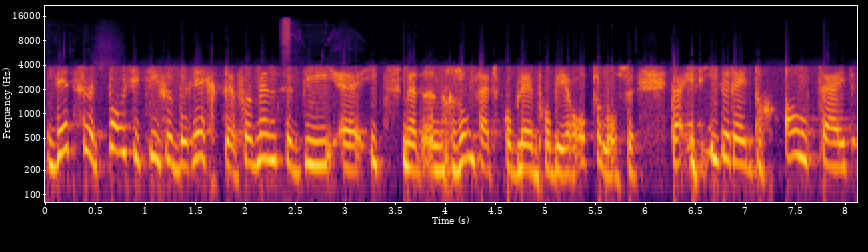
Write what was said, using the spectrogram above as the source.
dit soort positieve berichten voor mensen die uh, iets met een gezondheidsprobleem proberen op te lossen. Daar is iedereen toch altijd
